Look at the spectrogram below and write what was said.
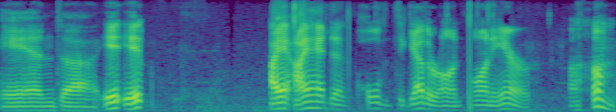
and uh, it, it I, I had to hold it together on on air, um,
